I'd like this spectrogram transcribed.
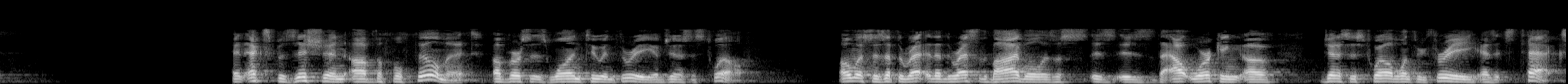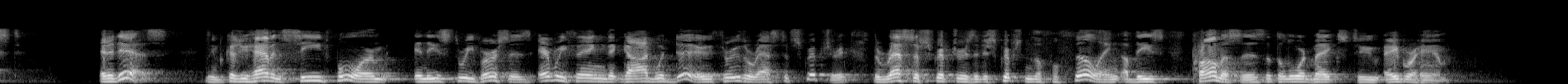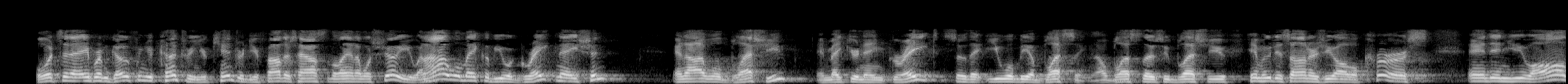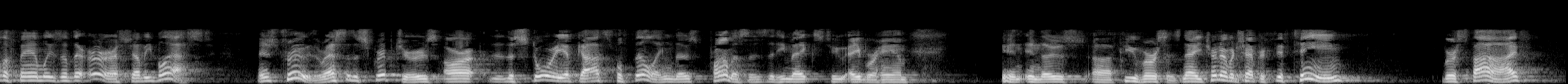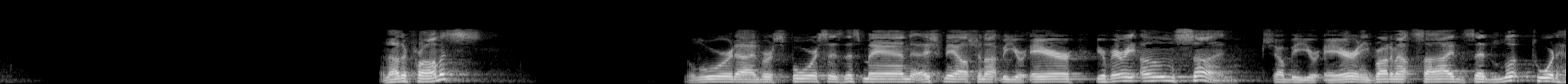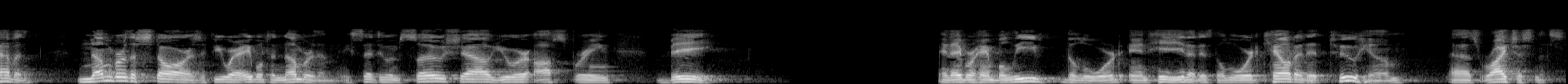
an exposition of the fulfillment of verses 1, 2, and 3 of Genesis 12. Almost as if the rest of the Bible is, a, is, is the outworking of Genesis 12, 1 through 3 as its text. And it is. I mean, because you have in seed form in these three verses everything that God would do through the rest of Scripture. The rest of Scripture is a description of the fulfilling of these promises that the Lord makes to Abraham. The Lord said to Abram, Go from your country and your kindred, your father's house, to the land I will show you, and I will make of you a great nation, and I will bless you and make your name great, so that you will be a blessing. I'll bless those who bless you. Him who dishonors you I will curse, and in you all the families of the earth shall be blessed. And it's true. The rest of the scriptures are the story of God's fulfilling those promises that he makes to Abraham in, in those uh, few verses. Now you turn over to chapter 15, verse 5. Another promise. The Lord uh, in verse 4 says, This man, Ishmael, shall not be your heir. Your very own son shall be your heir. And he brought him outside and said, Look toward heaven Number the stars if you are able to number them. And he said to him, So shall your offspring be. And Abraham believed the Lord, and he, that is the Lord, counted it to him as righteousness.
